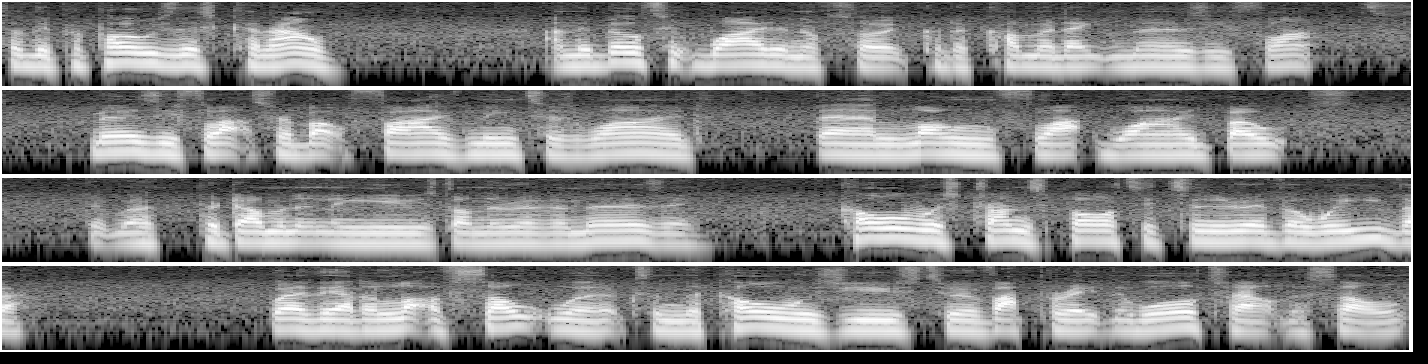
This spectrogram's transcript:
So they proposed this canal and they built it wide enough so it could accommodate Mersey flats. Mersey flats are about five metres wide. They're long, flat, wide boats that were predominantly used on the River Mersey. Coal was transported to the River Weaver, where they had a lot of salt works and the coal was used to evaporate the water out the salt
